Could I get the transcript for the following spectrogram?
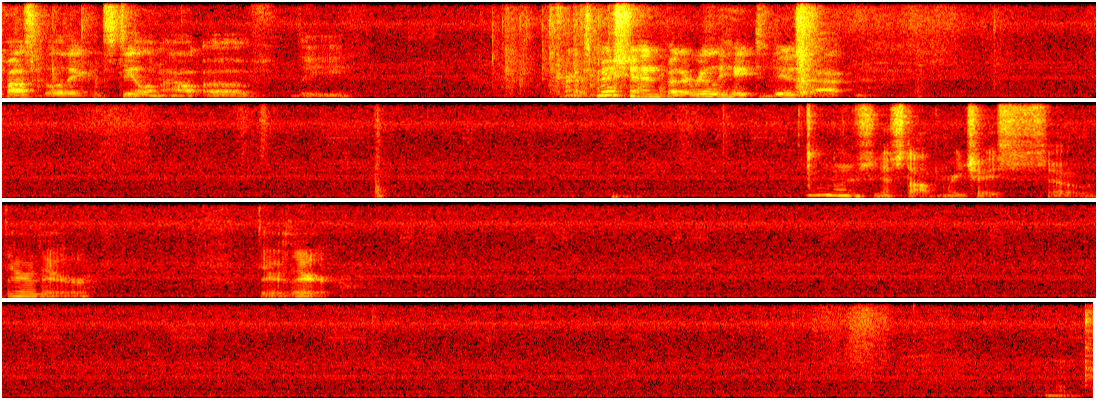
Possibility I could steal them out of the transmission, but I really hate to do that. I'm just gonna stop and retrace. So there, there, there, there.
